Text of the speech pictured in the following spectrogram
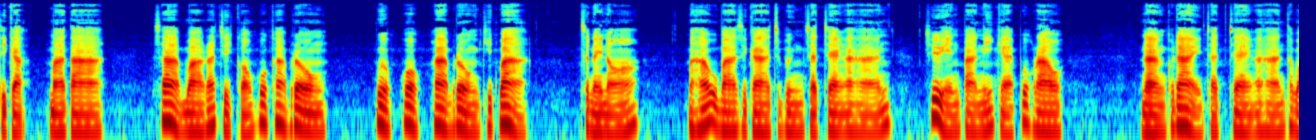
ติกะมาตา ทราบวาระจิตของพวกข้าพระองค์ เมื่อพวกข้าพระองค์คิดว่า สนัยหนอ มหาอุบาสิกาจะพึงจัดแจงอาหาร ชื่อเห็นป่านนี้แก่พวกเรา นางก็ได้จัดแจงอาหารถว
